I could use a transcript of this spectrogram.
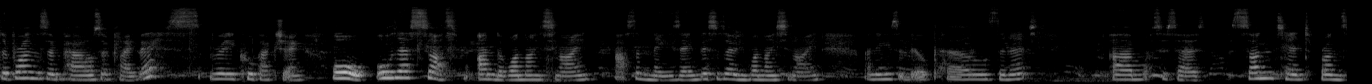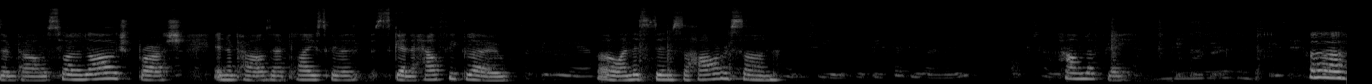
the bronze and pearls look like this. Really cool packaging. Oh, all their stuff under one ninety nine. That's amazing. This is only one ninety nine, and these are little pearls in it. Um, what's it says? Sun tint bronzing pearls. Swirl a large brush in the pearls and apply skin a, skin a healthy glow. Oh, and this is in Sahara sun. How lovely. Ah.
